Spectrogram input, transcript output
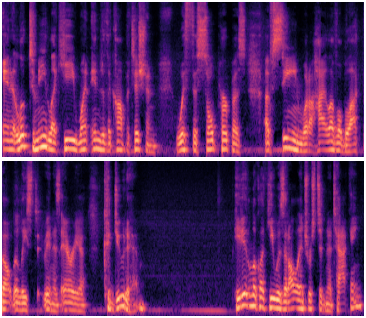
And it looked to me like he went into the competition with the sole purpose of seeing what a high level black belt, at least in his area, could do to him. He didn't look like he was at all interested in attacking.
